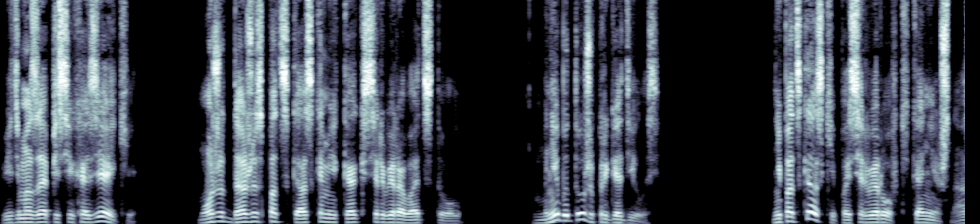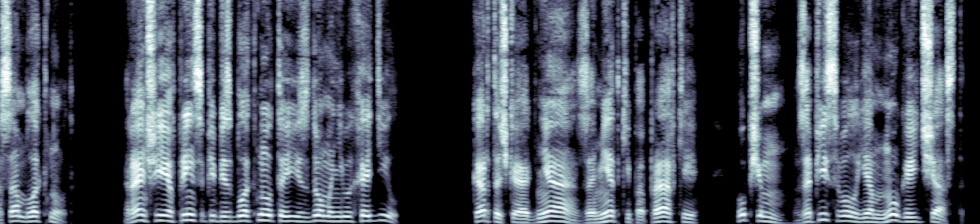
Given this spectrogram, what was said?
Видимо, записи хозяйки. Может, даже с подсказками, как сервировать стол. Мне бы тоже пригодилось. Не подсказки по сервировке, конечно, а сам блокнот. Раньше я, в принципе, без блокнота из дома не выходил. Карточка огня, заметки, поправки. В общем, записывал я много и часто.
